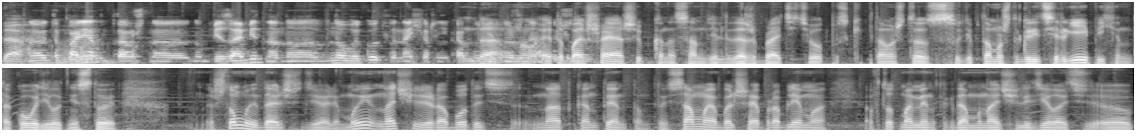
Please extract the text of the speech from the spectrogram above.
Да. Ну, это Вот. понятно, потому что, ну, безобидно, но в Новый год вы нахер никому да, не нужны. но это обычно. большая ошибка, на самом деле, даже брать эти отпуски, потому что, судя по тому, что говорит Сергей Пихин, такого делать не стоит. Что мы дальше делали? Мы начали работать над контентом. То есть самая большая проблема в тот момент, когда мы начали делать э,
